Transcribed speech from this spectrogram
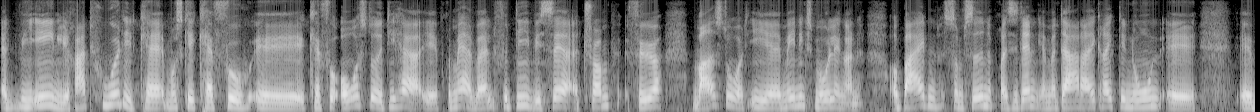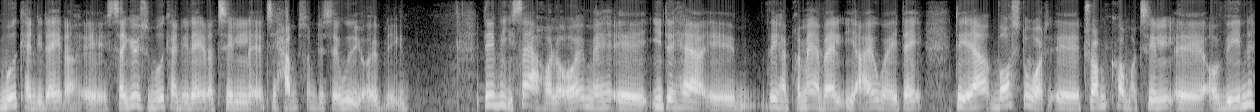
at vi egentlig ret hurtigt kan, måske kan få, øh, kan få overstået de her øh, primærvalg, fordi vi ser, at Trump fører meget stort i øh, meningsmålingerne, og Biden som siddende præsident, jamen der er der ikke rigtig nogen øh, øh modkandidater, øh, seriøse modkandidater til, øh, til ham, som det ser ud i øjeblikket. Det vi især holder øje med øh, i det her, øh, det her primærvalg i Iowa i dag, det er, hvor stort øh, Trump kommer til øh, at vinde.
